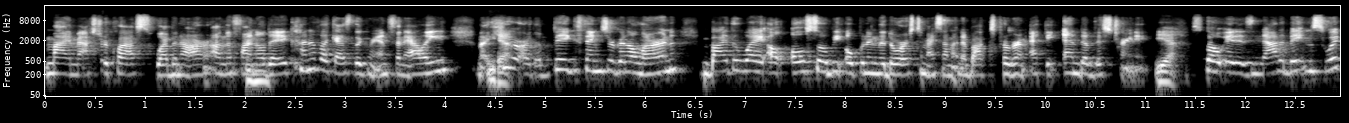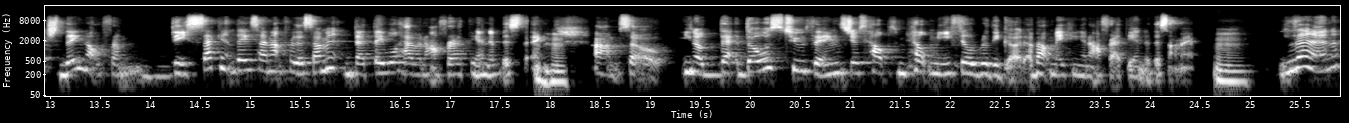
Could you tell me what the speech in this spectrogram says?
my masterclass webinar on the final Mhm. day, kind of like as the grand finale. Like, Yeah. here are the big things you're going to learn. By the way, I'll also be opening the doors to my Summit in a Box program at the end of this training. yeah. So it is not a bait and switch. They know from the second they sign up for the summit that they will have an offer at the end of this thing. Mhm. Um, so you know that those two things just helped help me feel really good about making an offer at the end of the summit. Mhm. Then,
